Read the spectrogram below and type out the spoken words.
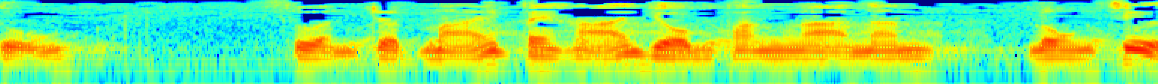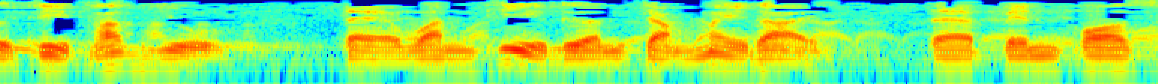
สูง ส่วนจดหมายไปหาโยมพังงานั้น ลงชื่อที่พักอยู่ แต่วันที่เดือนจำไม่ได้ แต่เป็นพศ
